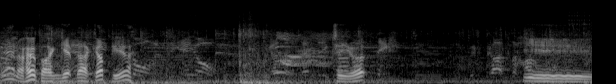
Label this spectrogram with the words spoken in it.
Man, I hope I can get back up here. Tell you what. Yeah.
